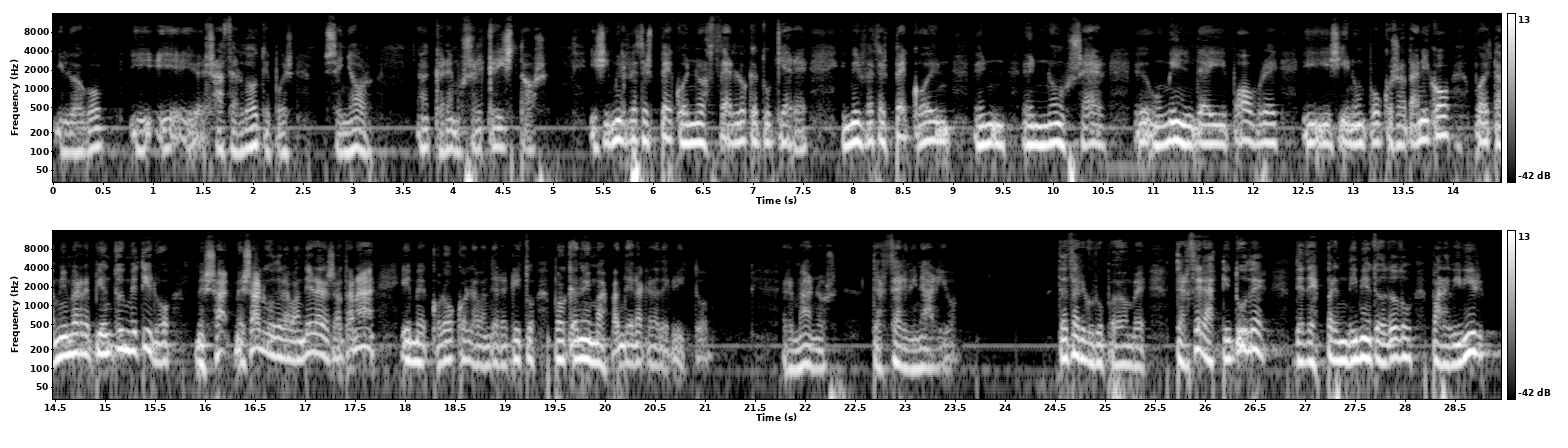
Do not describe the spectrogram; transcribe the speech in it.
Y luego, y, el sacerdote, pues, Señor, ah, queremos ser Cristos. Y si mil veces peco en no ser lo que tú quieres, y mil veces peco en, en, no ser eh, humilde y pobre y sin un poco satánico, pues también me arrepiento y me tiro, me, salgo de la bandera de Satanás y me coloco en la bandera de Cristo, porque no hay más bandera que la de Cristo. Hermanos, tercer binario. Tercer grupo de hombres, tercera actitudes de desprendimiento de todo para vivir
